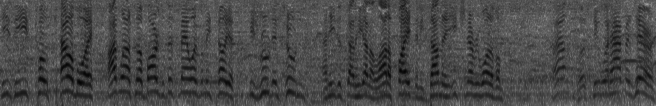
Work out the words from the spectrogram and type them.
He's the East Coast cowboy. I've went out to the bars with this man once. Let me tell you, he's rooting and tooting, and he just got he got in a lot of fights, and he dominated each and every one of them. Well, let's see what happens here.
